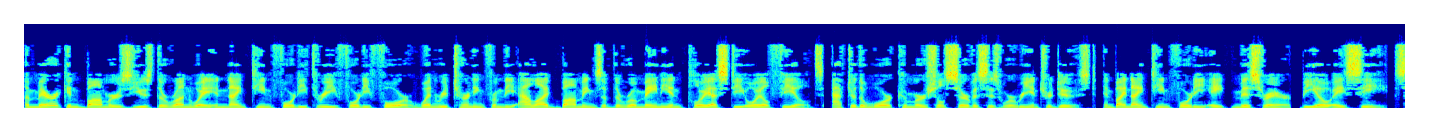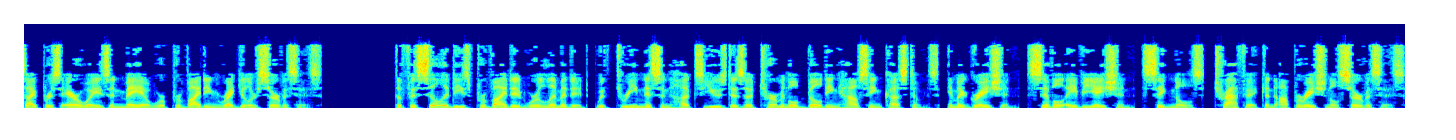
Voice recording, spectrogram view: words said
American bombers used the runway in 1943–44 when returning from the Allied bombings of the Romanian Ploiesti oil fields. After the war commercial services were reintroduced, and by 1948 Misrair, BOAC, Cyprus Airways and MEA were providing regular services. The facilities provided were limited, with three Nissen huts used as a terminal building housing customs, immigration, civil aviation, signals, traffic and operational services.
